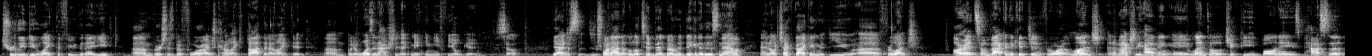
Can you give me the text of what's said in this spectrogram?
truly do like the food that I eat um, versus before I just kind of like thought that I liked it, um, but it wasn't actually like making me feel good. So yeah, just, just want to add that little tidbit, but I'm gonna dig into this now and I'll check back in with you uh, for lunch. All right, so I'm back in the kitchen for lunch and I'm actually having a lentil chickpea bolognese pasta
